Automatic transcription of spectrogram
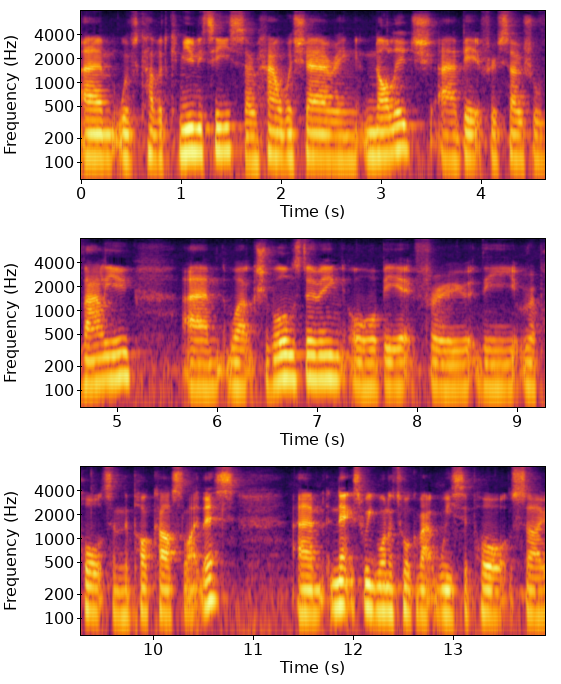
Um, we've covered communities, so how we're sharing knowledge, uh, be it through social value, um, work Siobhan's doing, or be it through the reports and the podcasts like this. Um, next, we want to talk about We Support. So,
